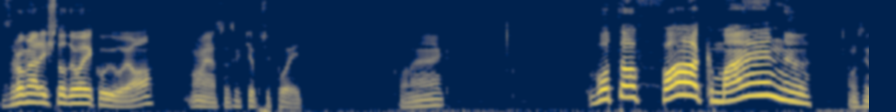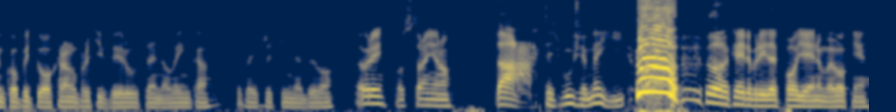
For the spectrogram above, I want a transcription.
Zrovna když to dojekuju, jo? No, já jsem se chtěl připojit. Connect. What the fuck, man? A musím koupit tu ochranu proti viru, to je novinka. To tady předtím nebylo. Dobrý, odstraněno. Tak, teď můžeme jít. Ah! Ok, dobrý, to je v pohodě, jenom ve okně.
